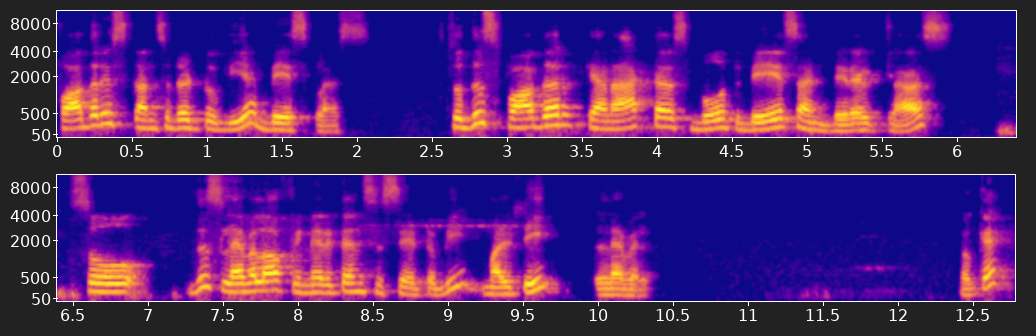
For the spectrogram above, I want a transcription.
father is considered to be a base class. So this father can act as both base and derived class. So this level of inheritance is said to be multi level okay?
